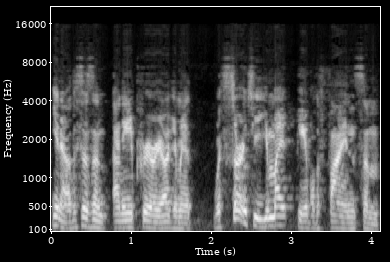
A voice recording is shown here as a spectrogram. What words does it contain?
you know, this isn't an a priori argument. With certainty, you might be able to find some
